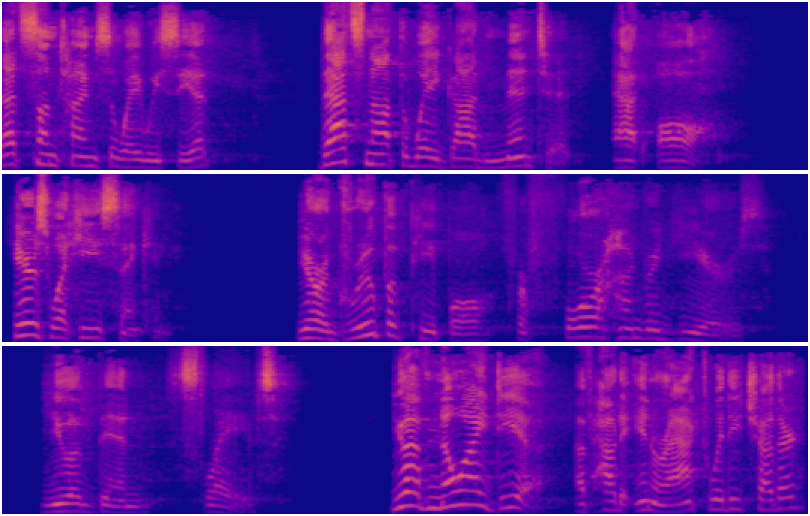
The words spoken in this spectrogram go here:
That's sometimes the way we see it. That's not the way God meant it at all. Here's what he's thinking You're a group of people for 400 years, you have been slaves. You have no idea of how to interact with each other.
